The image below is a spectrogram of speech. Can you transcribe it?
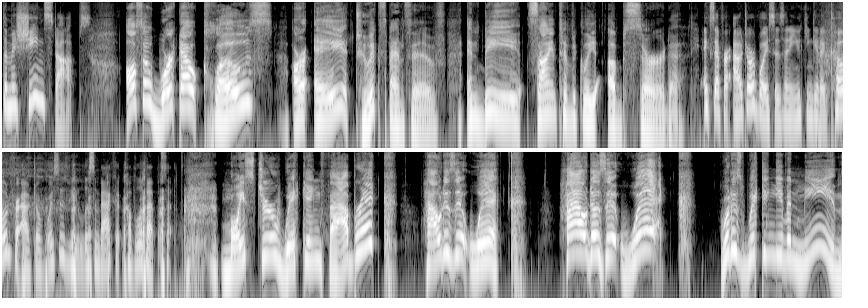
the machine stops. Also, workout clothes are A, too expensive, and B, scientifically absurd. Except for outdoor voices, and you can get a code for outdoor voices if you listen back a couple of episodes. Moisture wicking fabric? How does it wick? How does it wick? What does wicking even mean?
